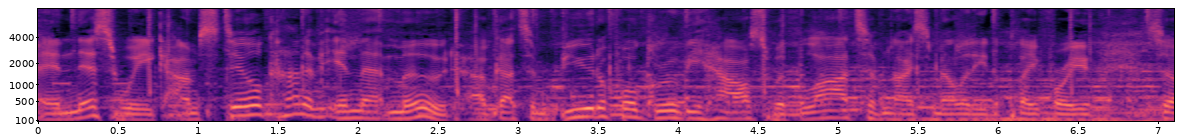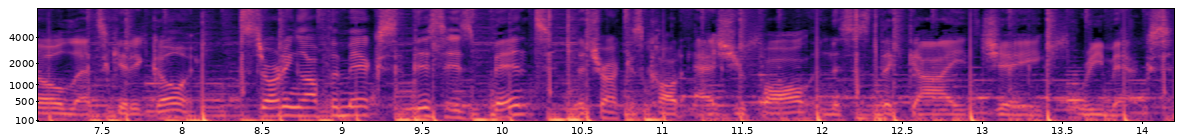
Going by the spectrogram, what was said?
And this week, I'm still kind of in that mood. I've got some beautiful, groovy house with lots of nice melody to play for you. So let's get it going. Starting off the mix, this is Bent. The track is called As You Fall, and this is the Guy J remix.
